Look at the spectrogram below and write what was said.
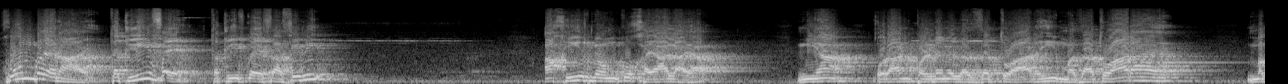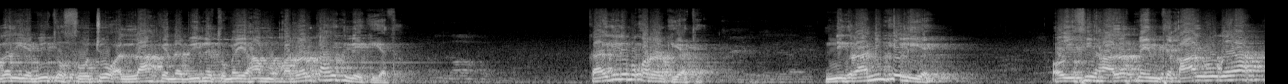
خون بہ رہا ہے، تکلیف ہے۔ تکلیف کا احساس ہی نہیں۔ آخر میں ان کو خیال آیا میاں، قرآن پڑھنے میں لذت تو آ رہی، مزہ تو آ رہا ہے۔ مگر یہ بھی تو سوچو، اللہ کے نبی نے تمہیں یہاں مقرر کاہے کے لیے کیا تھا؟ کاہے کے لیے مقرر کیا تھا؟ نگرانی کے لیے۔ اور اسی حالت میں انتقال ہو گیا،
